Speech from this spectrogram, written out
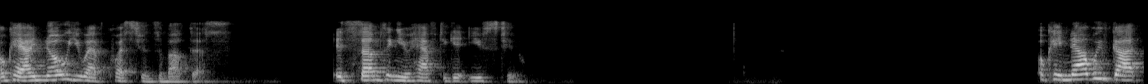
Okay, I know you have questions about this. It's something you have to get used to. Okay, now we've got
